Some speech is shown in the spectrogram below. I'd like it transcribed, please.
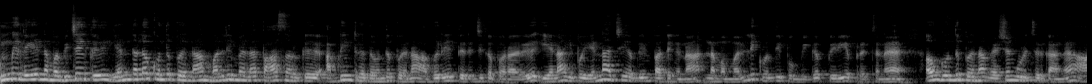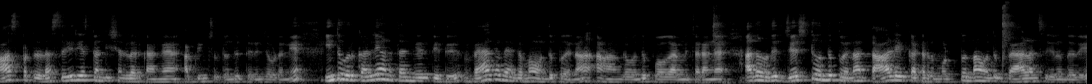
உண்மையிலேயே நம்ம விஜய்க்கு எந்த அளவுக்கு வந்து போயினா மல்லி மேலே பாசம் இருக்கு அப்படின்றத வந்து போயினா அவரே தெரிஞ்சுக்க போறாரு. ஏன்னா இப்போ என்னாச்சு அப்படின்னு பார்த்தீங்கன்னா நம்ம மல்லிக்கு வந்து இப்போ மிகப்பெரிய பிரச்சனை. அவங்க வந்து போயினா விஷம் குடிச்சிருக்காங்க ஹாஸ்பிட்டலில் சீரியஸ் கண்டிஷனில் இருக்காங்க அப்படின்னு சொல்லிட்டு வந்து தெரிஞ்ச உடனே இந்த ஒரு கல்யாணத்தை நிறுத்திட்டு வேக வேகமாக வந்து போயினா அங்கே வந்து போக ஆரம்பிச்சாங்க அதாவது ஜஸ்ட் வந்து போயினா தாலி கட்டுறது மட்டும்தான் வந்து பேலன்ஸ் இருந்தது.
